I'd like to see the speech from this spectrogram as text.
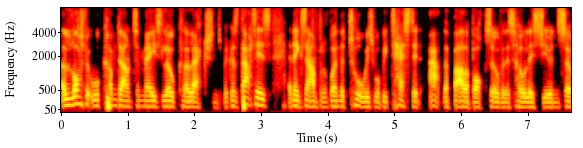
a lot of it will come down to May's local elections because that is an example of when the Tories will be tested at the ballot box over this whole issue. And so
